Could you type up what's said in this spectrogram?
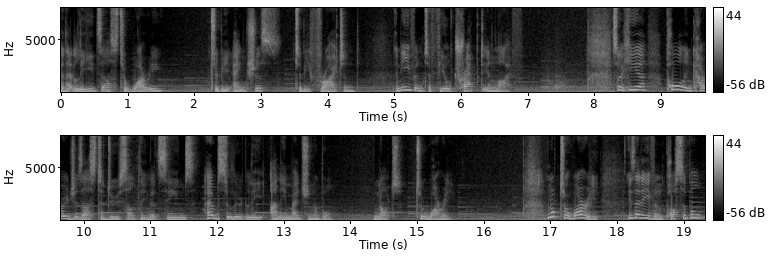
And that leads us to worry, to be anxious, to be frightened, and even to feel trapped in life. So here, Paul encourages us to do something that seems absolutely unimaginable not to worry. Not to worry. Is that even possible?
